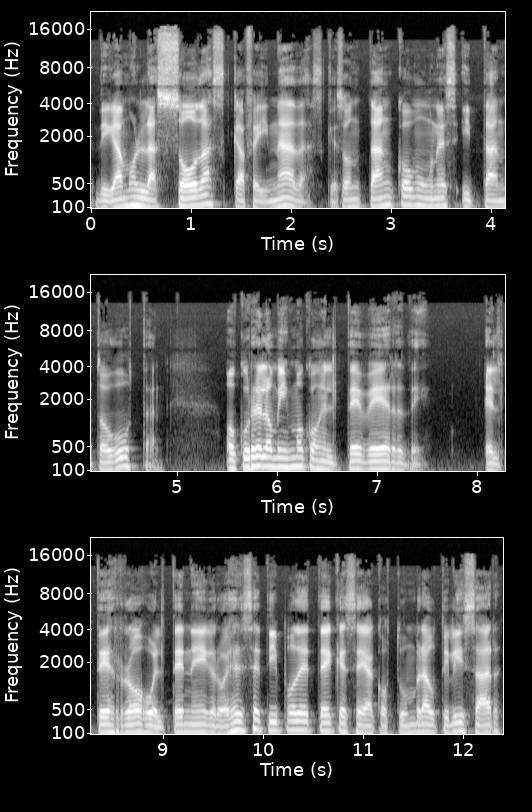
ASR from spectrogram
Digamos las sodas cafeinadas, que son tan comunes y tanto gustan. Ocurre lo mismo con el té verde, el té rojo, el té negro. Es ese tipo de té que se acostumbra a utilizar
